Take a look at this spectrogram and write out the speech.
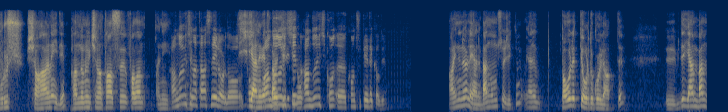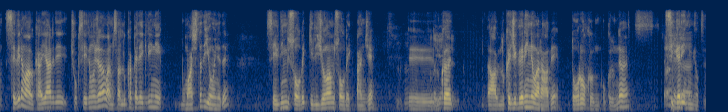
vuruş şahaneydi. Handanovic'in hatası falan hani Handanovic'in hatası değil orada. O top, Yani evet, de o- Handanovic kon, e, kontrplay'de kalıyor. aynen öyle yani. Ben onu söyleyecektim. Yani Pauletti orada golü attı. E, Bir de yani ben severim abi. Cagliari'de çok sevdiğim oyuncular var. Mesela Luca Pellegrini bu maçta da iyi oynadı. Sevdiğim bir sol bek. Geleceği olan bir sol bek bence. Hı hı. E, da Luca, abi, Luca Cigarini var abi. Doğru okudum, okudum değil mi? Öyle Sigarini be. mi yoksa?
